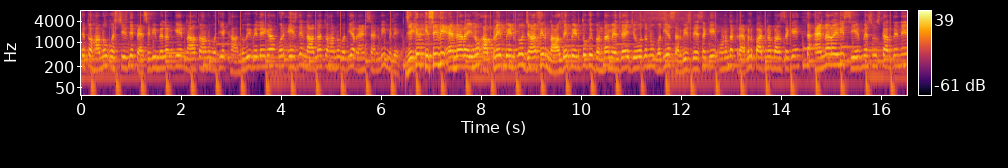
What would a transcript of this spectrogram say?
ਤੇ ਤੁਹਾਨੂੰ ਉਸ ਚੀਜ਼ ਦੇ ਪੈਸੇ ਵੀ ਮਿਲਣਗੇ, ਨਾਲ ਤੁਹਾਨੂੰ ਵਧੀਆ ਖਾਣ ਨੂੰ ਵੀ ਮਿਲੇਗਾ ਔਰ ਇਸ ਦੇ ਨਾਲ ਨਾਲ ਤੁਹਾਨੂੰ ਵਧੀਆ ਰਹਿਣ ਸਹਿਣ ਵੀ ਮਿਲੇਗਾ। ਜੇਕਰ ਕਿਸੇ ਵੀ ਐਨਆਰਆਈ ਨੂੰ ਆਪਣੇ ਪਿੰਡ ਤੋਂ ਜਾਂ ਫਿਰ ਨਾਲ ਦੇ ਪਿੰਡ ਤੋਂ ਕੋਈ ਬੰਦਾ ਮਿਲ ਜਾਏ ਜੋ ਉਹਨਾਂ ਨੂੰ ਵਧੀਆ ਸਰਵਿਸ ਦੇ ਸਕੇ, ਉਹਨਾਂ ਦਾ ਟਰੈਵਲ ਪਾਰਟਨਰ ਬਣ ਸਕੇ, ਤਾਂ ਐਨਆਰਆਈ ਵੀ ਸੇਫ ਮਹਿਸੂਸ ਕਰਦੇ ਨੇ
